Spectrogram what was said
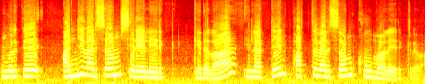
உங்களுக்கு அஞ்சு வருஷம் சிறையில் இருக்கிறதா இல்லாட்டில் பத்து வருஷம் கூமால இருக்கிறதா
